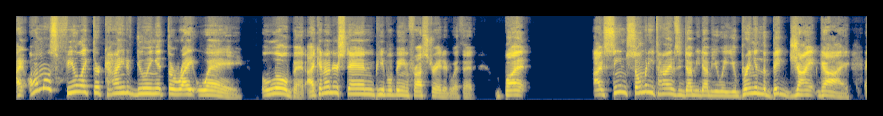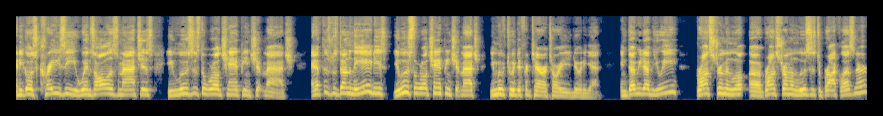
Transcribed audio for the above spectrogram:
I almost feel like they're kind of doing it the right way a little bit. I can understand people being frustrated with it, but I've seen so many times in WWE, you bring in the big giant guy and he goes crazy. He wins all his matches. He loses the world championship match. And if this was done in the 80s, you lose the world championship match, you move to a different territory, you do it again. In WWE, Braun Strowman, uh, Braun Strowman loses to Brock Lesnar,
